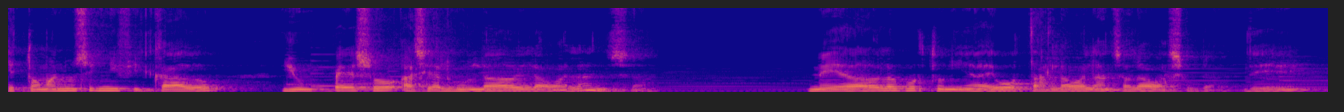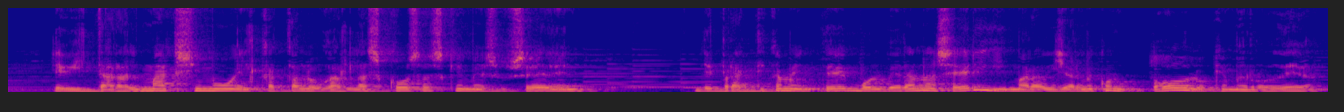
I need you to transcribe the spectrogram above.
que toman un significado y un peso hacia algún lado de la balanza. Me he dado la oportunidad de botar la balanza a la basura, de evitar al máximo el catalogar las cosas que me suceden, de prácticamente volver a nacer y maravillarme con todo lo que me rodea,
